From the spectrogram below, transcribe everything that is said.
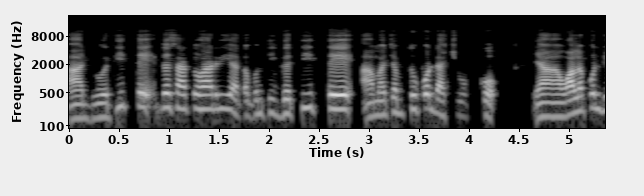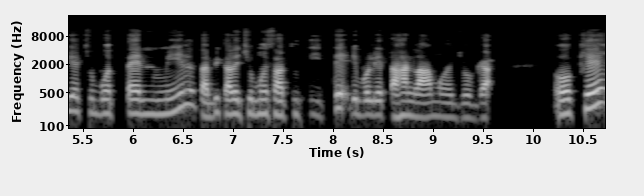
uh, dua titik ke satu hari ataupun tiga titik. Uh, macam tu pun dah cukup. Yang walaupun dia cuma 10 mil tapi kalau cuma satu titik dia boleh tahan lama juga. Okey.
